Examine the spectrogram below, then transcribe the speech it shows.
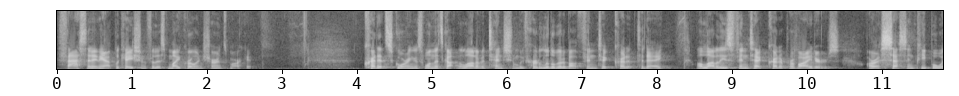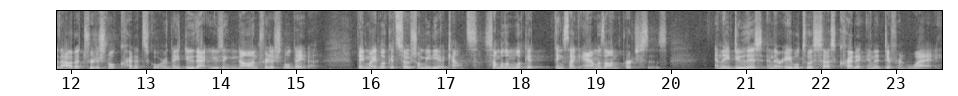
Fascinating application for this micro insurance market. Credit scoring is one that's gotten a lot of attention. We've heard a little bit about fintech credit today. A lot of these fintech credit providers are assessing people without a traditional credit score, and they do that using non-traditional data. They might look at social media accounts. Some of them look at things like Amazon purchases. And they do this, and they're able to assess credit in a different way.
